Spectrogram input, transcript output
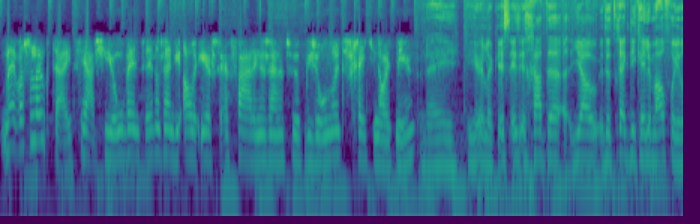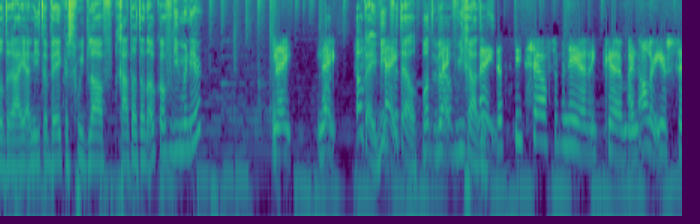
nee, was een leuke tijd. Ja, als je jong bent, hè, dan zijn die allereerste ervaringen zijn natuurlijk bijzonder. Dat vergeet je nooit meer. Nee, heerlijk. Is, is, gaat de, jou, de track die ik helemaal voor je wil draaien, Anita Baker, Sweet Love, gaat dat dan ook over die meneer? Nee, nee. Oké, okay, wie nee. vertel? Wat, nee. wie gaat nee, dit? dat is niet dezelfde meneer. Ik, uh, mijn allereerste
